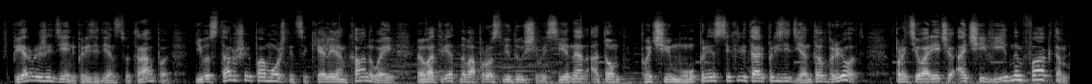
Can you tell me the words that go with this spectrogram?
В первый же день президентства Трампа его старшая помощница Келлиан Конвей в ответ на вопрос ведущего CNN о том, почему пресс-секретарь президента врет, противореча очевидным фактам,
